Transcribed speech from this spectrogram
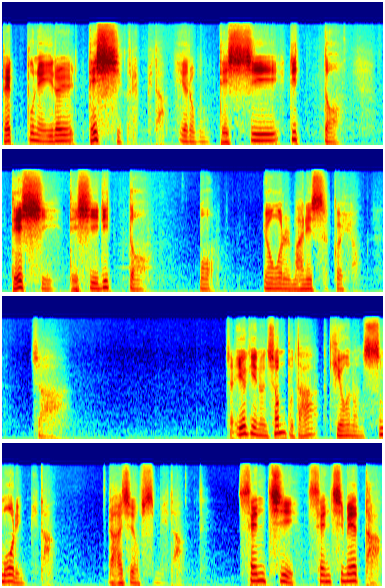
100분의 1을 데시 그럽니다. 여러분 데시리터, 데시, 데시리터 뭐 용어를 많이 쓸 거예요. 자, 자 여기는 전부 다 기호는 small입니다. large 없습니다. 센치, 센치메타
